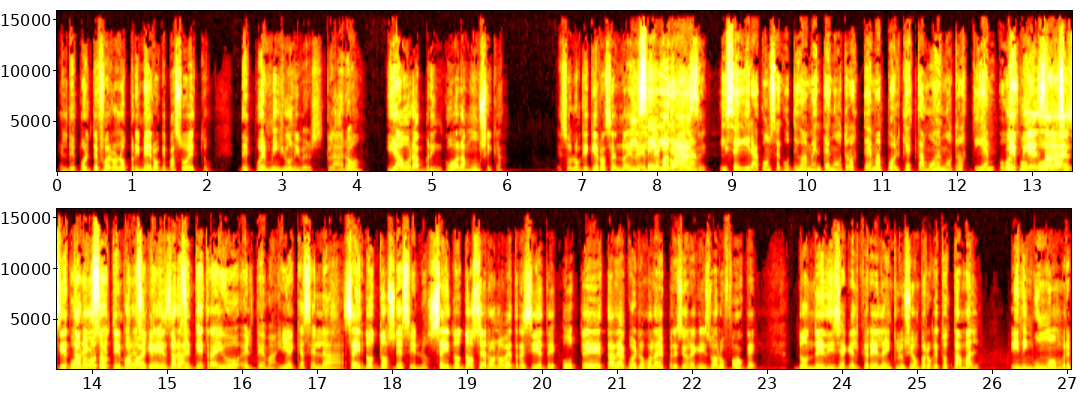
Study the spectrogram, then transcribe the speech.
el deporte fueron los primeros que pasó esto. Después Miss Universe. claro. Y ahora brincó a la música. Eso es lo que quiero hacer. No, el, y, el tema no seguirá, es ese. y seguirá consecutivamente en otros temas porque estamos en otros tiempos. ¿Qué piensa la gente? Si estamos en otros tiempos, por vamos a ver qué es que- piensa por la eso es gente. que traigo el tema y hay que hacerla. 622. decirlo. 6220937. Usted está de acuerdo con las expresiones que hizo a los foques, donde dice que él cree en la inclusión, pero que esto está mal y ningún hombre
